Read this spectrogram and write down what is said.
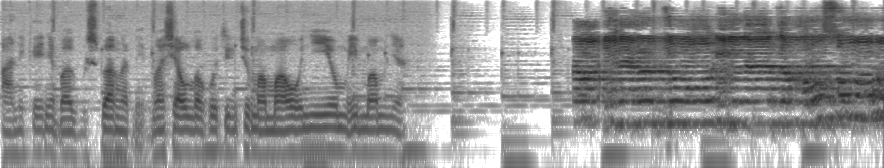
Ah ini kayaknya bagus banget nih. Masya Allah kucing cuma mau nyium imamnya. إلا تخرصون.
